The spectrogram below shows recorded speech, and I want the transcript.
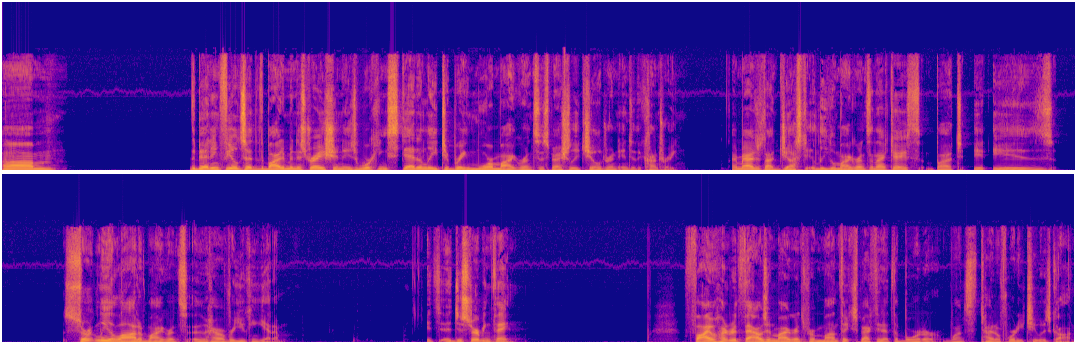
Um, the Bedingfield said that the Biden administration is working steadily to bring more migrants, especially children, into the country. I imagine it's not just illegal migrants in that case, but it is certainly a lot of migrants, uh, however you can get them. It's a disturbing thing. 500,000 migrants per month expected at the border once Title 42 is gone.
